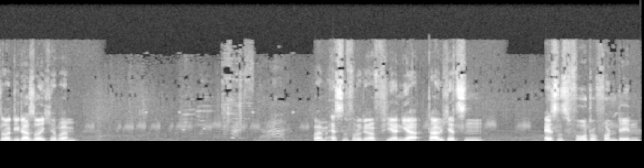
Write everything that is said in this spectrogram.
So, die da soll ich ja beim beim Essen fotografieren. Ja, da habe ich jetzt ein Essensfoto von denen.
